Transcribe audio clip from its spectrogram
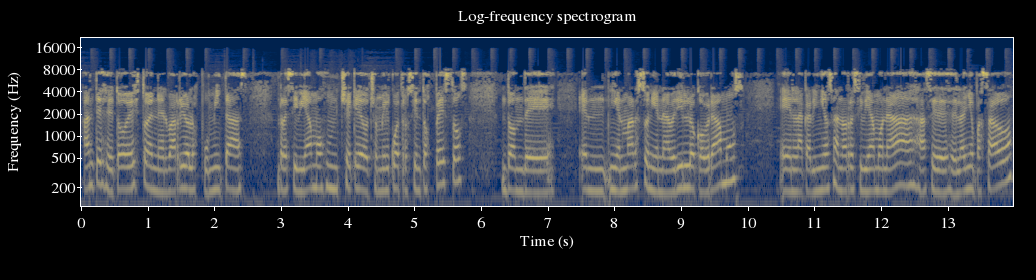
Antes de todo esto, en el barrio Los Pumitas recibíamos un cheque de 8.400 pesos, donde ni en marzo ni en abril lo cobramos. En La Cariñosa no recibíamos nada hace desde el año pasado.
